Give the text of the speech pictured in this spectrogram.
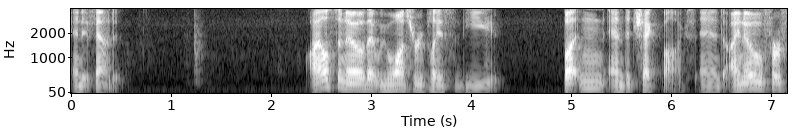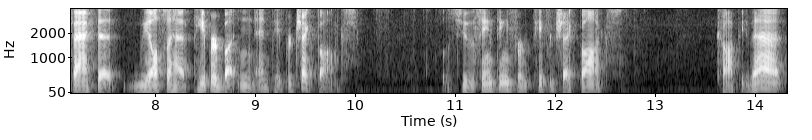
and it found it. I also know that we want to replace the button and the checkbox, and I know for a fact that we also have paper button and paper checkbox. So let's do the same thing for paper checkbox. Copy that,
